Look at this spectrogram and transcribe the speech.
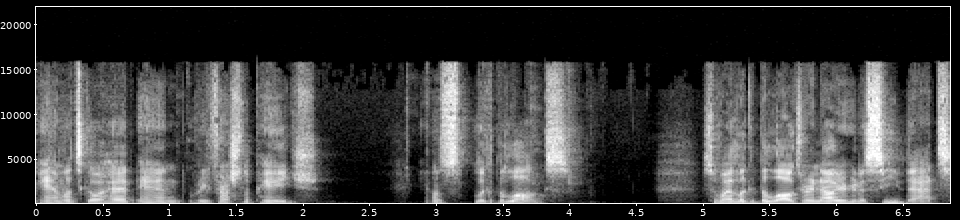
And let's go ahead and refresh the page. Let's look at the logs. So if I look at the logs right now, you're going to see that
